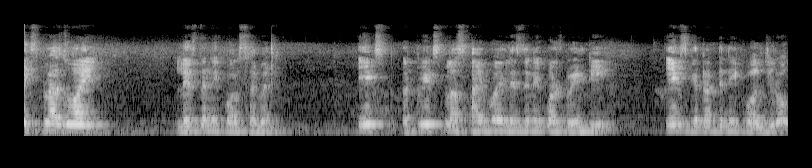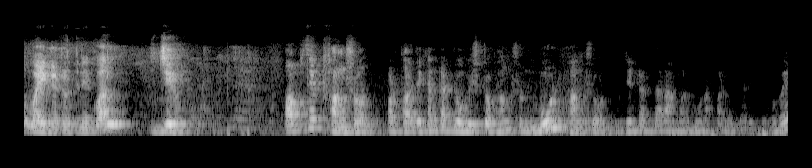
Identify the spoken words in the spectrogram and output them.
X plus Y less than equal seven X two X plus five Y less than equal twenty X greater than equal zero Y greater than equal zero object function অর্থাৎ এখানকার যে অভিষ্ট ফাংশন মূল ফাংশন যেটার দ্বারা আমার মুনাফা নির্ধারিত হবে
